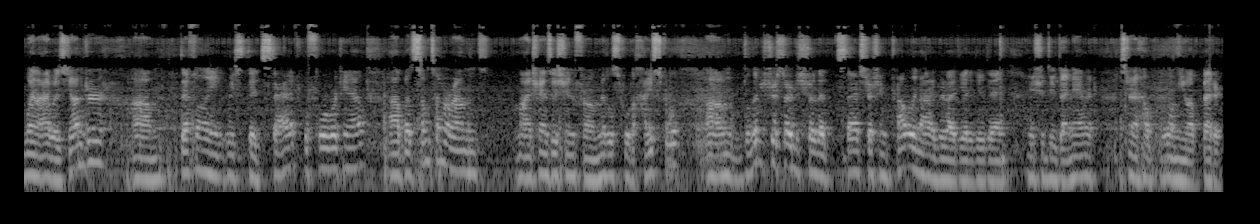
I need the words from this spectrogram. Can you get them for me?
when I was younger, um, definitely we did static before working out, uh, but sometime around my transition from middle school to high school, um, the literature started to show that static stretching probably not a good idea to do then. You should do dynamic. It's going to help warm you up better.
